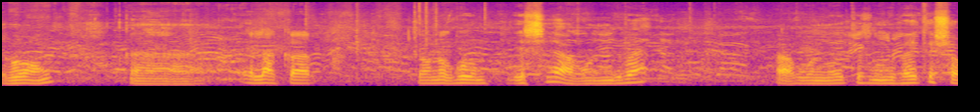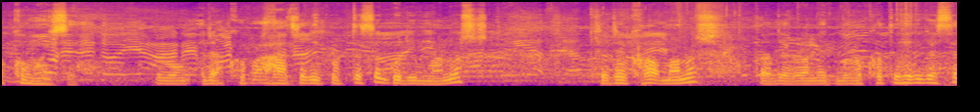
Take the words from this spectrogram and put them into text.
এবং এলাকার জনগণ এসে আগুন নিভায়। নিভাইতে নিভাইতে সক্ষম হয়েছে এবং এরা খুব আহাচারি করতেছে। গরিব মানুষ, খেটে খাওয়া মানুষ, তাদের অনেক বড় ক্ষতি হয়ে গেছে।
